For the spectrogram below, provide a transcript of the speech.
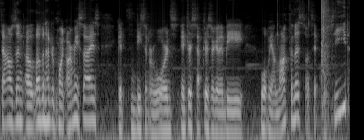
thousand, uh, 1100 point army size, get some decent rewards. Interceptors are going to be what we unlock for this, so let's hit proceed.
